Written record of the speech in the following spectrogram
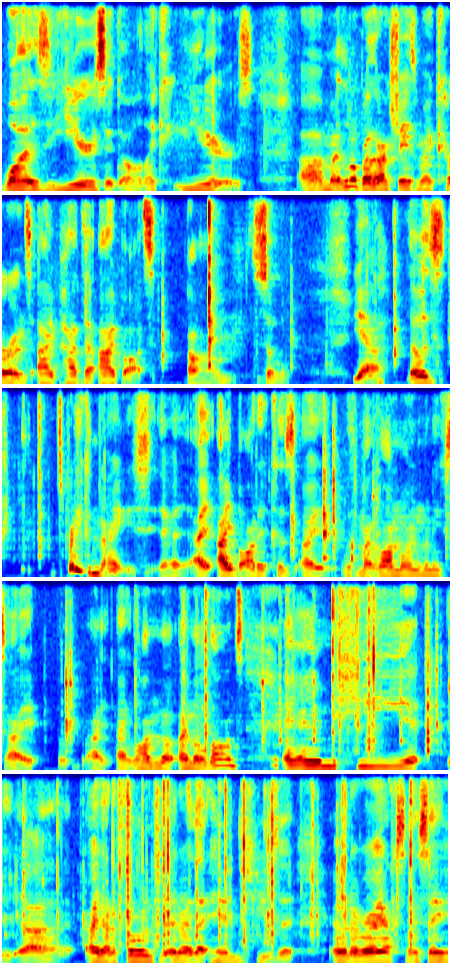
was years ago, like years. Uh, my little brother actually has my current iPad that I bought. Um, so yeah, that was it's pretty nice. I, I, I bought it because I with my lawn mowing money cause I I, I lawn mow, I mow lawns and he uh, I got a phone and I let him use it and whenever I ask him I say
